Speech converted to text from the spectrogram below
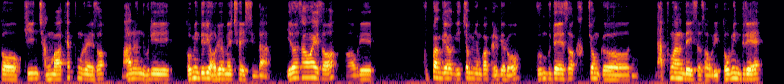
또 긴 장마 태풍으로 해서 많은 우리 도민들이 어려움에 처해 있습니다. 이런 상황에서 어, 우리 국방개혁 2.0과 별개로 군부대에서 각종 그 납품하는 데 있어서 우리 도민들의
